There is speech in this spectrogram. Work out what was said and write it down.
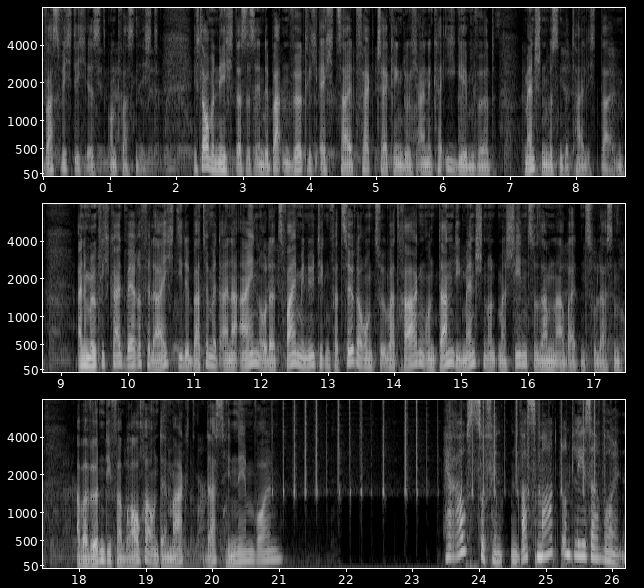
was wichtig ist und was nicht. Ich glaube nicht, dass es in Debatten wirklich Echtzeit-Fact-Checking durch eine KI geben wird. Menschen müssen beteiligt bleiben. Eine Möglichkeit wäre vielleicht, die Debatte mit einer ein- oder zweiminütigen Verzögerung zu übertragen und dann die Menschen und Maschinen zusammenarbeiten zu lassen. Aber würden die Verbraucher und der Markt das hinnehmen wollen? Herauszufinden, was Markt und Leser wollen,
